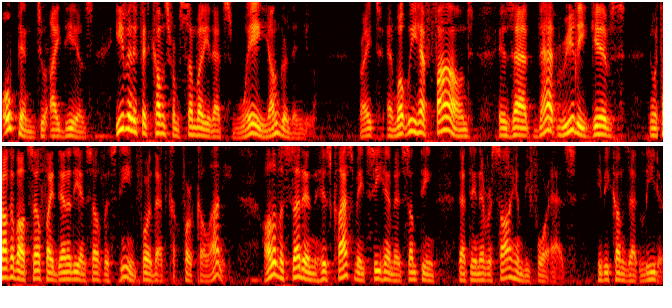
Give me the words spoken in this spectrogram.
open to ideas, even if it comes from somebody that's way younger than you, right? And what we have found is that that really gives, and we talk about self-identity and self-esteem for that for Kalani all of a sudden his classmates see him as something that they never saw him before as. He becomes that leader.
